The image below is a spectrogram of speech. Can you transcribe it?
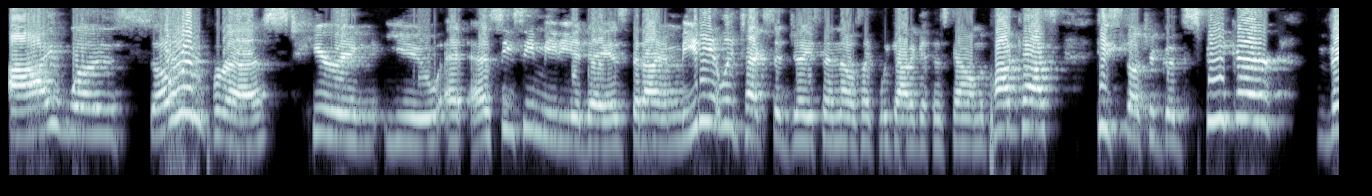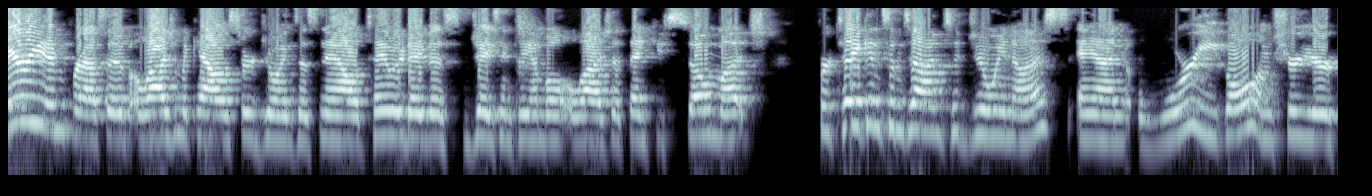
I was so impressed hearing you at SEC Media Days that I immediately texted Jason. I was like, we got to get this guy on the podcast. He's such a good speaker. Very impressive. Elijah McAllister joins us now. Taylor Davis, Jason Campbell, Elijah, thank you so much for taking some time to join us. And War Eagle, I'm sure you're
